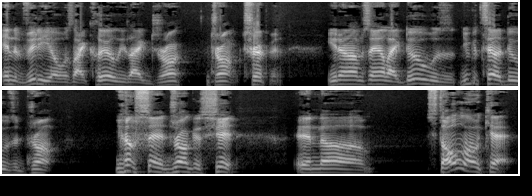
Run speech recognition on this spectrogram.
in the video was like clearly like drunk, drunk, tripping. You know what I'm saying? Like, dude was, you could tell dude was a drunk. You know what I'm saying? Drunk as shit. And um, stole on cat.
